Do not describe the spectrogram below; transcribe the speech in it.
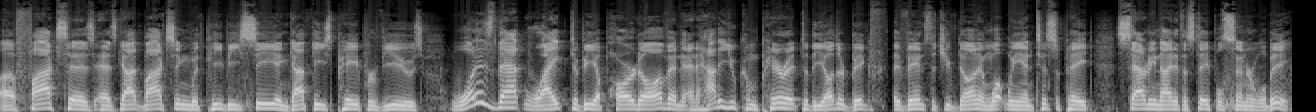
uh, Fox has has got boxing with PBC and got these pay per views. What is that like to be a part of, and, and how do you compare it to the other big events that you've done and what we anticipate Saturday night at the Staples Center will be?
